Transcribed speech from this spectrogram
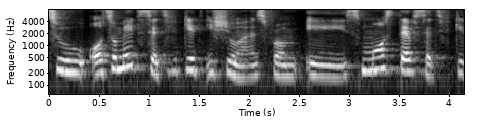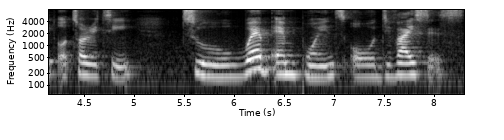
to automate certificate issuance from a Smallstep certificate authority to web endpoints or devices.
